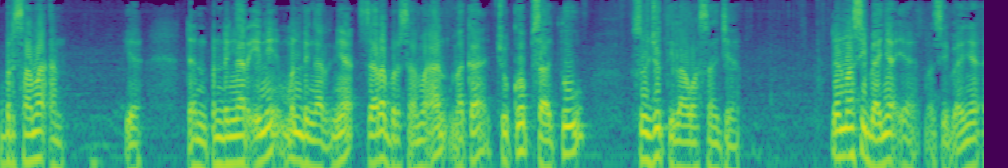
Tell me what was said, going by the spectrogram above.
bersamaan. Ya. Dan pendengar ini mendengarnya secara bersamaan, maka cukup satu sujud tilawah saja. Dan masih banyak ya, masih banyak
